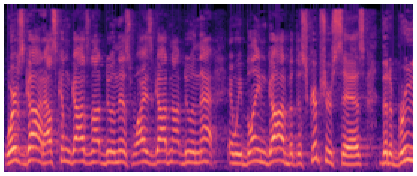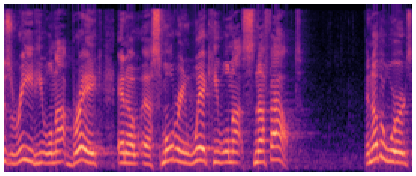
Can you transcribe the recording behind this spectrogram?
Where's God? How's come God's not doing this? Why is God not doing that? And we blame God, but the scripture says that a bruised reed He will not break and a, a smoldering wick He will not snuff out. In other words,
